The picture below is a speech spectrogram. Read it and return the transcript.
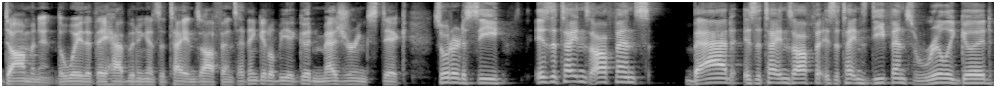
dominant the way that they have been against the Titans offense? I think it'll be a good measuring stick, sort to see is the Titans offense bad? Is the Titans off is the Titans defense really good?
